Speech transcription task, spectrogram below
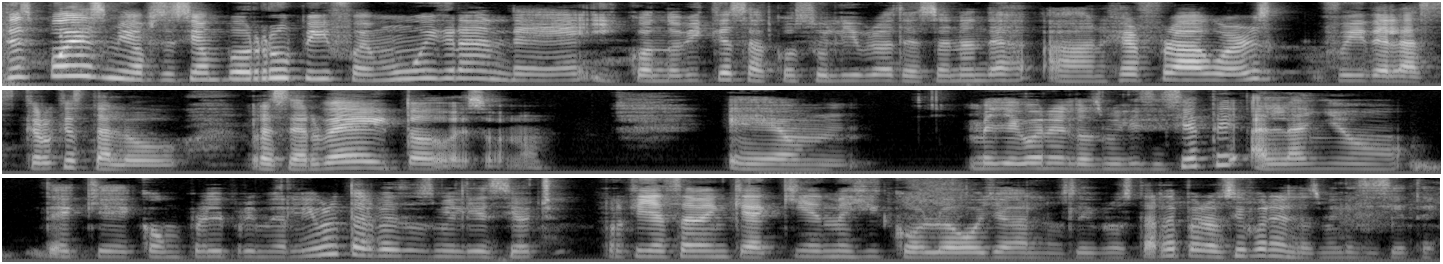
Después mi obsesión por Rupi fue muy grande y cuando vi que sacó su libro de Sun and, Her Flowers, fui de las, creo que hasta lo reservé y todo eso, ¿no? Eh, me llegó en el 2017, al año de que compré el primer libro, tal vez 2018, porque ya saben que aquí en México luego llegan los libros tarde, pero sí fue en el 2017.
